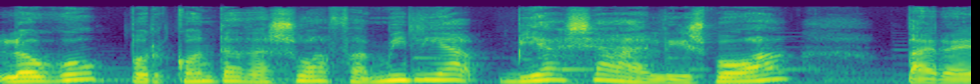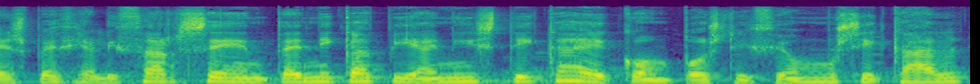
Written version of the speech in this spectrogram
Logo, por conta da súa familia, viaxa a Lisboa para especializarse en técnica pianística e composición musical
